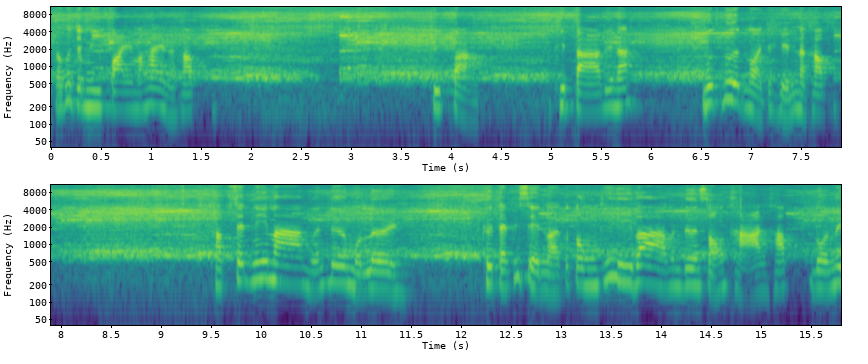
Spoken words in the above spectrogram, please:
แล้วก็จะมีไฟมาให้นะครับ ที่ปากที่ตาด้วยนะมืดๆหน่อยจะเห็นนะครับ ครับเซตนี้มาเหมือนเดิมหมดเลย คือแต่พิเศษหน่อยก็ตรงที่ว่ามันเดินสองขานครับ โดยไม่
